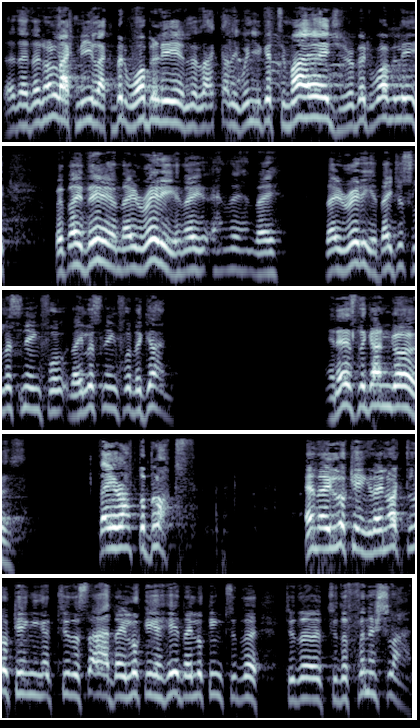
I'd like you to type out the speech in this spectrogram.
they're not like me, like a bit wobbly. And like, I mean, when you get to my age, you're a bit wobbly. But they're there and they're ready and they, and they, they, they're ready. They're just listening for, they're listening for the gun. And as the gun goes, they're up the blocks. And they're looking, they're not looking to the side, they're looking ahead, they're looking to the, to the, to the finish line.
